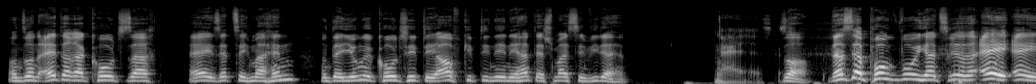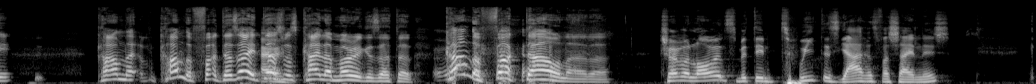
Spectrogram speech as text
und so ein älterer Coach sagt, hey, setz dich mal hin und der junge Coach hebt dich auf, gibt ihn in die Hand, der schmeißt ihn wieder hin. Naja, das ist So, das ist der Punkt, wo ich als Trainer sage, ey, ey, calm the, calm the fuck, das ist eigentlich das, was Kyler Murray gesagt hat. Calm the fuck down, Alter. Trevor Lawrence mit dem Tweet des Jahres wahrscheinlich.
